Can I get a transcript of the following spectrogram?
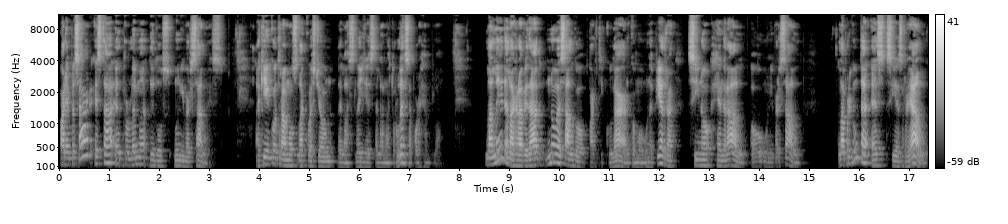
Para empezar está el problema de los universales. Aquí encontramos la cuestión de las leyes de la naturaleza, por ejemplo. La ley de la gravedad no es algo particular como una piedra, sino general o universal. La pregunta es si es real,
